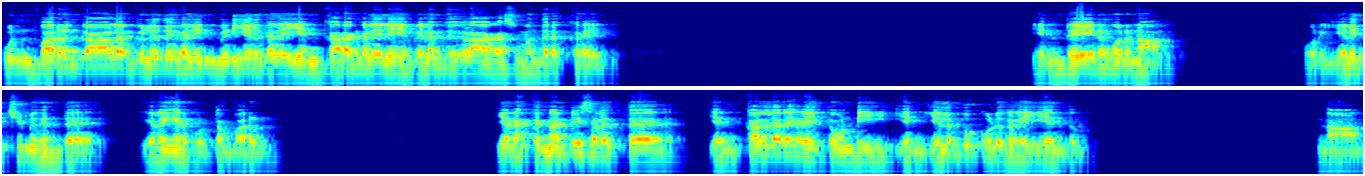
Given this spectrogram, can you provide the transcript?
உன் வருங்கால விழுதுகளின் விடியல்களை என் கரங்களிலே விலங்குகளாக சுமந்திருக்கிறேன். என்றேனும் ஒரு நாள் ஒரு எழுச்சி மிகுந்த இளைஞர் கூட்டம் வரும். எனக்கு நன்றி செலுத்த என் கல்லறைகளை தோண்டி என் எலும்புக்கூடுகளை ஏந்தும். நான்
